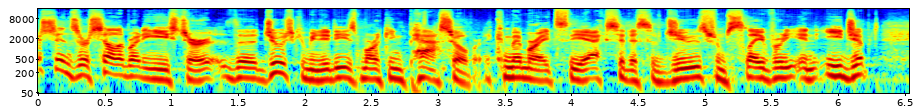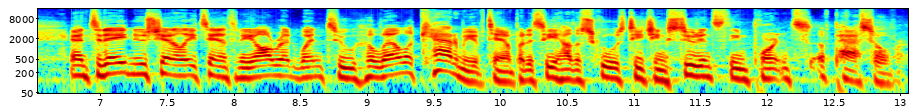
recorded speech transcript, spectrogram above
Christians are celebrating Easter. The Jewish community is marking Passover. It commemorates the exodus of Jews from slavery in Egypt. And today, News Channel 8's Anthony Allred went to Hillel Academy of Tampa to see how the school is teaching students the importance of Passover.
